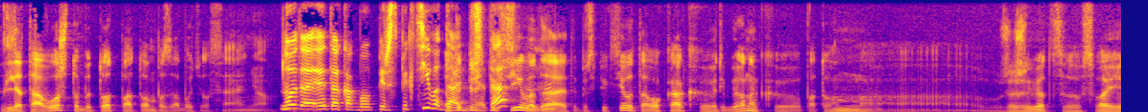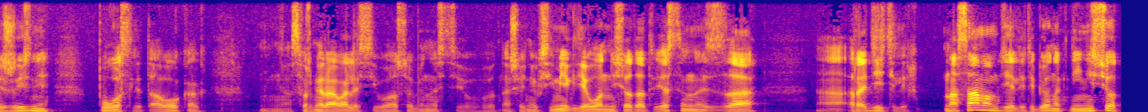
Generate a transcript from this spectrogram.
для того, чтобы тот потом позаботился о нем. Ну, это, это как бы перспектива дальняя, Это перспектива, да? да, это перспектива того, как ребенок э, потом э, уже живет в своей жизни после того, как сформировались его особенности в отношениях в семье, где он несет ответственность за э, родителей на самом деле ребенок не несет,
